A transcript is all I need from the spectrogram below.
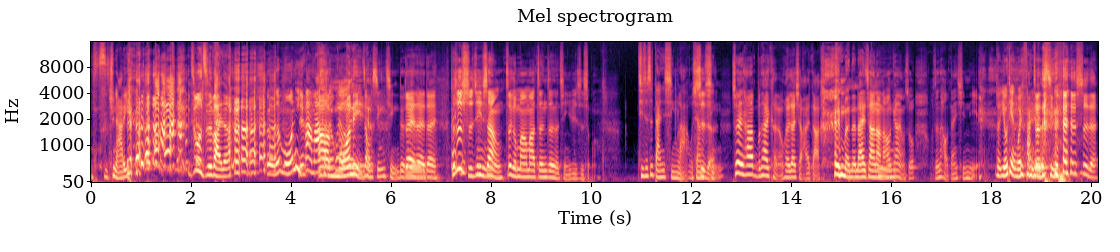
死去哪里？这么直白的，我的模拟爸妈可能会模拟一种心情，对对对对。可是实际上，这个妈妈真正的情绪是什么？其实是担心啦，我相信，是的，所以他不太可能会在小孩打开门的那一刹那，嗯、然后跟他讲说：“我真的好担心你。”对，有点违反人性。是的，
